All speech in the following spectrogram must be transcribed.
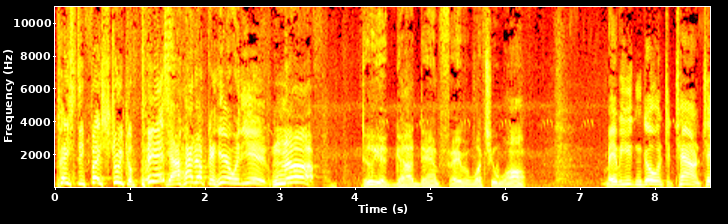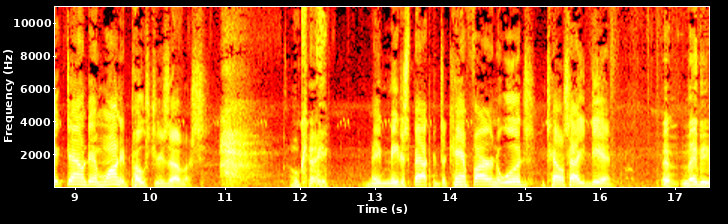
pasty-faced streak of piss! Yeah, I had up to here with you. Enough! Do your goddamn favor what you want. Maybe you can go into town and take down them wanted posters of us. Okay. Maybe meet us back at the campfire in the woods and tell us how you did. Uh, maybe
